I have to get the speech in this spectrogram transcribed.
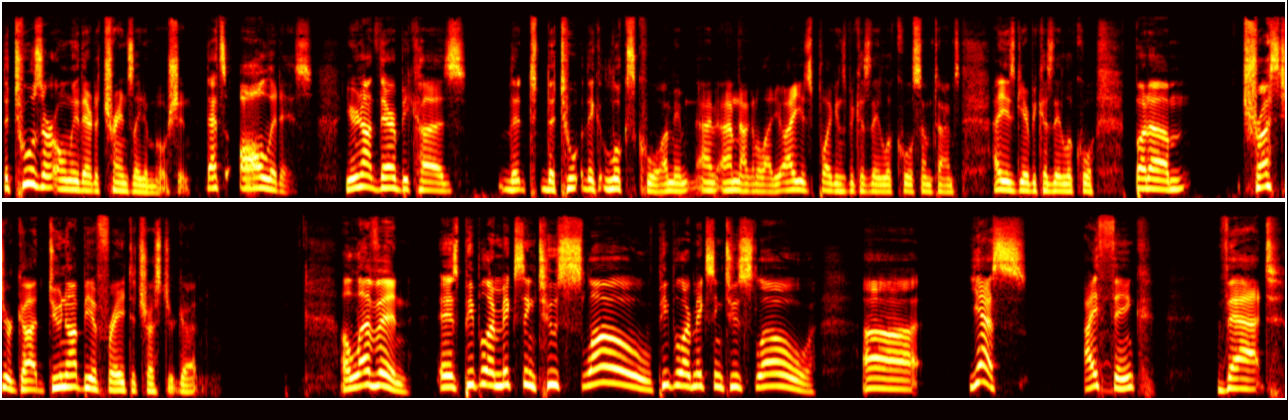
the tools are only there to translate emotion that's all it is you're not there because the the tool it looks cool. I mean, I'm, I'm not gonna lie to you. I use plugins because they look cool. Sometimes I use gear because they look cool. But um, trust your gut. Do not be afraid to trust your gut. 11 is people are mixing too slow. People are mixing too slow. Uh, yes, I think that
